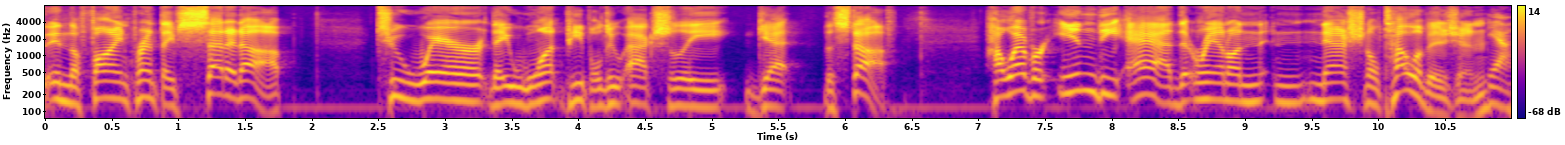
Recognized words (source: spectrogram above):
in the fine print, they've set it up to where they want people to actually get the stuff. However, in the ad that ran on national television, Yeah.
